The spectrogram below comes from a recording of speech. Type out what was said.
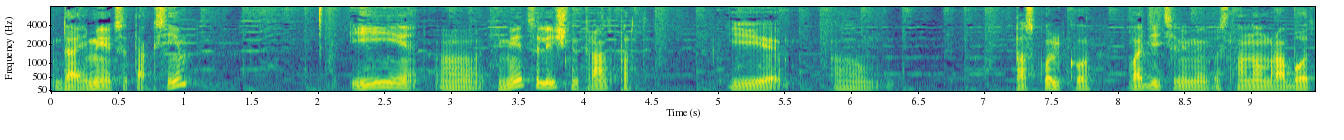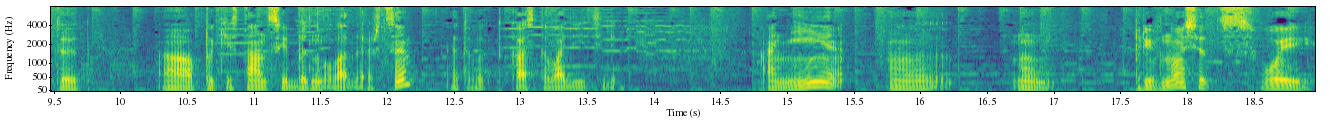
Да, имеются такси и э, имеется личный транспорт. И э, поскольку водителями в основном работают э, пакистанцы и бангладешцы, это вот каста водителей, они э, ну, привносят свой,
